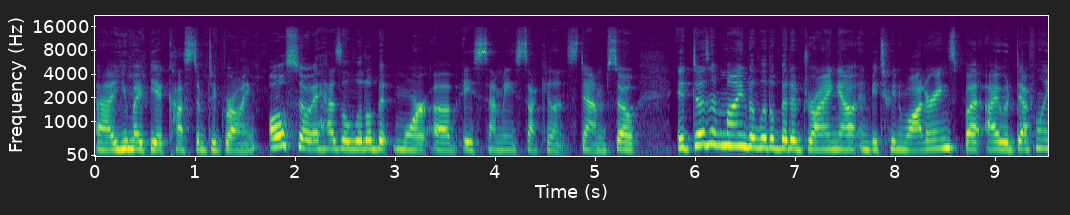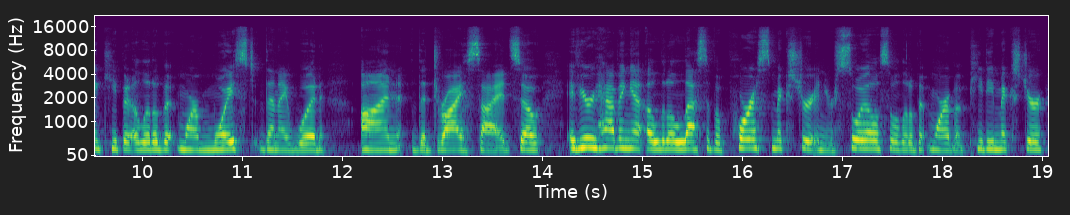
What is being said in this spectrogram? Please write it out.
uh, you might be accustomed to growing. Also, it has a little bit more of a semi-succulent stem. So it doesn't mind a little bit of drying out in between waterings, but I would definitely keep it a little bit more moist than I would on the dry side. So if you're having a, a little less of a porous mixture in your soil, so a little bit more of a peaty mixture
